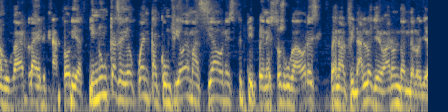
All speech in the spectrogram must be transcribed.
jugar las eliminatorias y nunca se dio cuenta, confió demasiado en este tipo, en estos jugadores. Bueno, al final lo llevaron donde lo llevaron.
